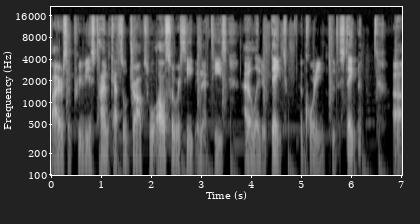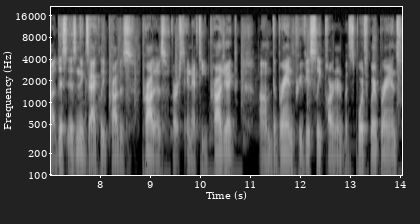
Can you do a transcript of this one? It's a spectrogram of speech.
Buyers of previous time capsule drops will also receive NFTs at a later date, according to the statement. Uh, this isn't exactly Prada's, Prada's first NFT project. Um, the brand previously partnered with sportswear brands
